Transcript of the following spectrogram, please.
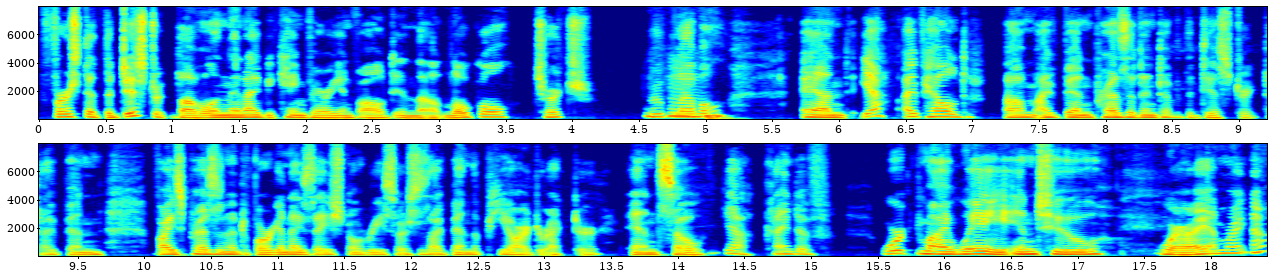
first at the district level, and then I became very involved in the local church group mm-hmm. level. And yeah, I've held, um, I've been president of the district. I've been vice president of organizational resources. I've been the PR director. And so, yeah, kind of worked my way into where I am right now.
